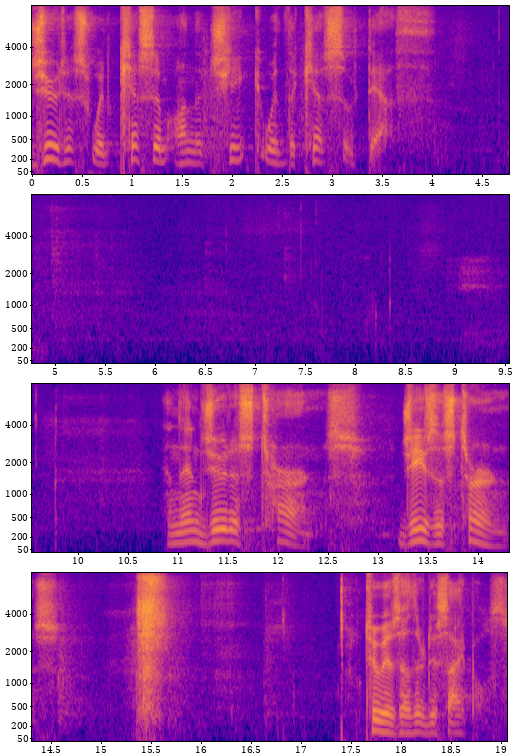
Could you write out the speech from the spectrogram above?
Judas would kiss him on the cheek with the kiss of death. And then Judas turns, Jesus turns to his other disciples.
